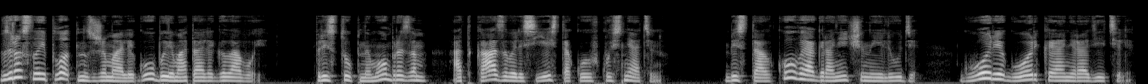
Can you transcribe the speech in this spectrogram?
Взрослые плотно сжимали губы и мотали головой. Преступным образом отказывались есть такую вкуснятину. Бестолковые ограниченные люди, горе горькое, а не родители.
